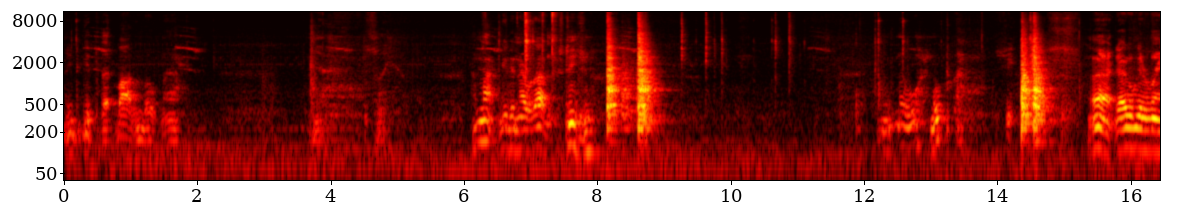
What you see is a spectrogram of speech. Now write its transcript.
Need to get to that bottom bolt now. Yeah, see. I might get in there without an extension. No, nope. Shit. Alright, gotta go get a wrench.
